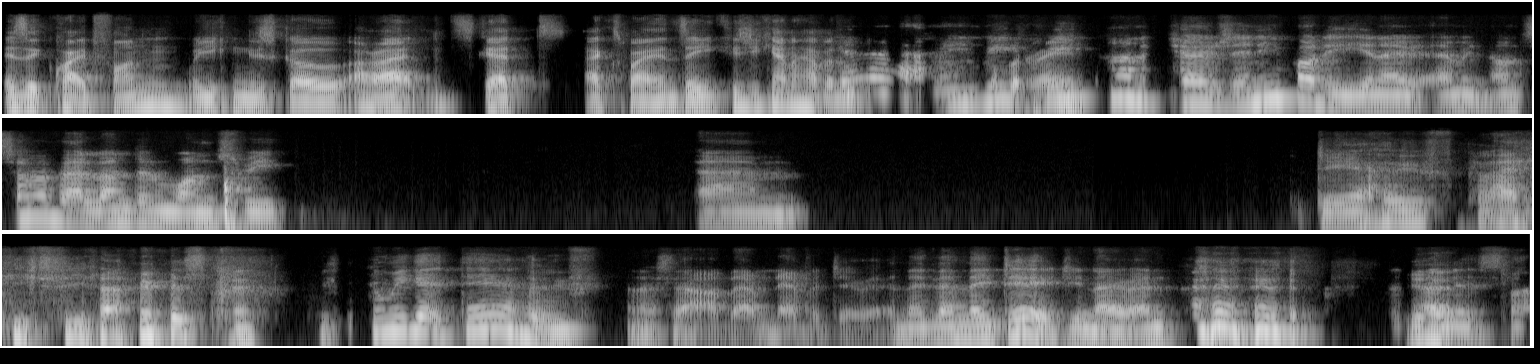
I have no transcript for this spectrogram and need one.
is it quite fun where you can just go, all right, let's get X, Y, and Z because you kind of have it. Yeah, I mean, we, we kind of chose anybody, you know. I mean, on some of our London ones, we um Deerhoof played, you know. Yeah. Can we get Deerhoof? And I said, oh, they'll never do it. And they, then they did, you know. And Yeah. and it's like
